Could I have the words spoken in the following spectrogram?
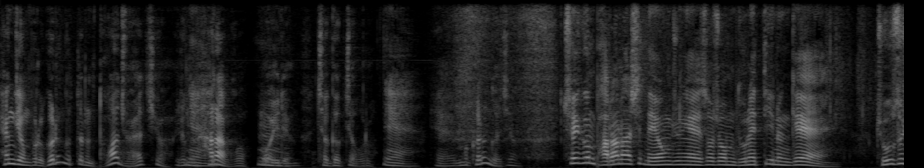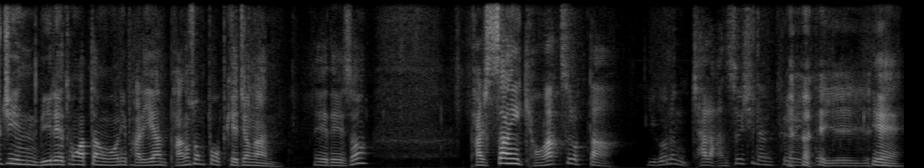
행정부를 그런 것들은 도와줘야죠. 이런 거 예. 하라고 오히려 음. 적극적으로. 예. 예, 뭐 그런 거죠. 최근 발언하신 내용 중에서 좀 눈에 띄는 게 조수진 미래통합당 의원이 발의한 방송법 개정안에 대해서 발상이 경악스럽다. 이거는 잘 안 쓰시는 예, 표현인데, 예. 예,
